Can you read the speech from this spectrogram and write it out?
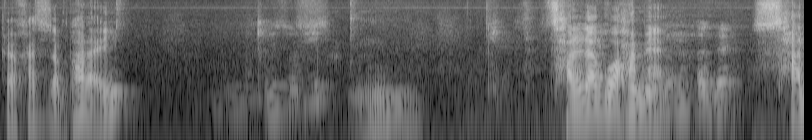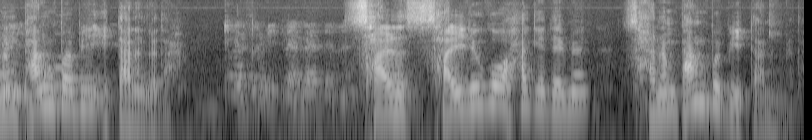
그 가서 좀 봐라. 이. 개소리? 살려고 하면? 사는 방법이 있다는 거다. 살, 살려고 하게 되면 사는 방법이 있다는 거다.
